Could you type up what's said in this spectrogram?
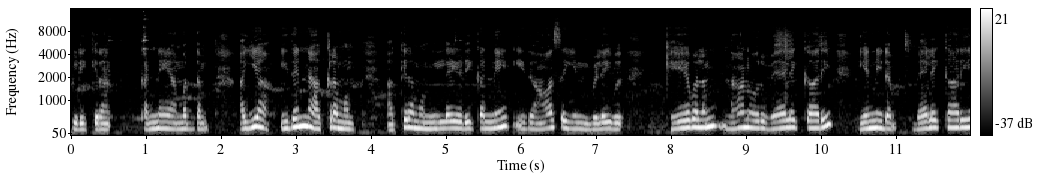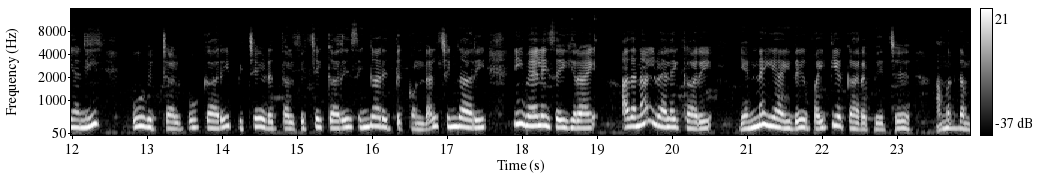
பிடிக்கிறான். கண்ணே அமிர்தம். ஐயா இதென்ன அக்கிரமம்? அக்கிரமம் இல்லையடி கண்ணே இது ஆசையின் விளைவு. கேவலம் நான் ஒரு வேலைக்காரி என்னிடம். வேலைக்காரியா நீ பூ விற்றால் பூக்காரி பிச்சை எடுத்தால் பிச்சைக்காரி சிங்காரித்து கொண்டால் சிங்காரி. நீ வேலை செய்கிறாய் அதனால் வேலைக்காரி. என்னய்யா இது பைத்தியக்கார பேச்சு? அமிர்தம்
